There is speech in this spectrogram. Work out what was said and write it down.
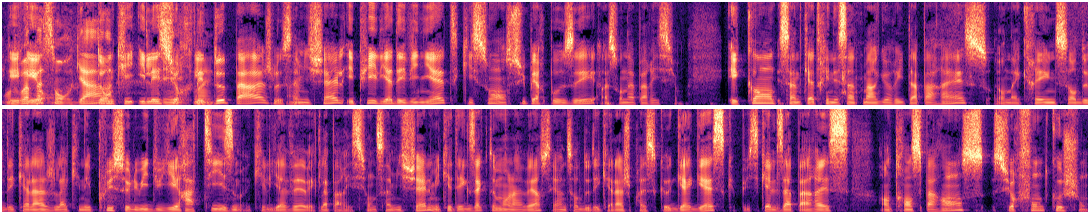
On ne voit pas son regard. Donc il, est sur les deux pages, le Saint-Michel, et puis il y a des vignettes qui sont en superposées à son apparition. Et quand Sainte Catherine et Sainte Marguerite apparaissent, on a créé une sorte de décalage là qui n'est plus celui du hiératisme qu'il y avait avec l'apparition de Saint Michel, mais qui est exactement l'inverse, c'est une sorte de décalage presque gaguesque, puisqu'elles apparaissent en transparence sur fond de cochon.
